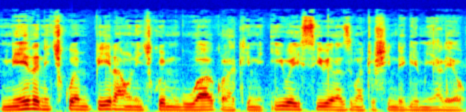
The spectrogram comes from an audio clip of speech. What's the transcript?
ni eidha nichukue mpira au nichukue mguu wako lakini iwe isiwe lazima tushinde gemu ya leo.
